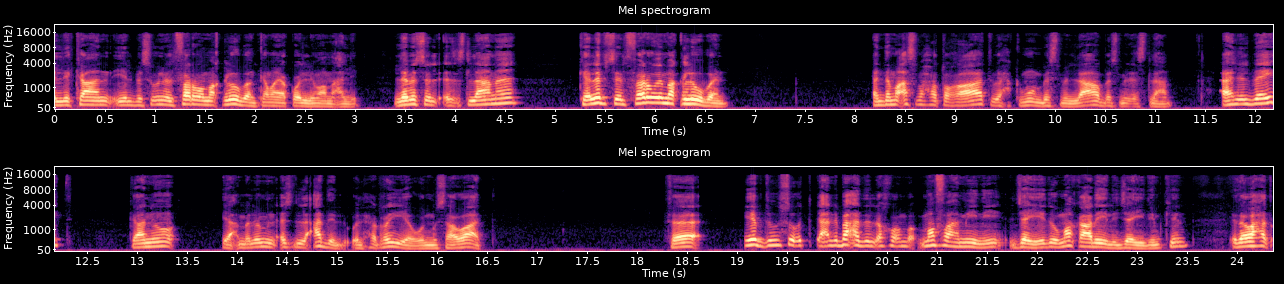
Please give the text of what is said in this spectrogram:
اللي كان يلبسون الفرو مقلوبا كما يقول الإمام علي. لبسوا الإسلام كلبس الفرو مقلوبا. عندما أصبحوا طغاة ويحكمون باسم الله وباسم الإسلام أهل البيت كانوا يعملون من أجل العدل والحرية والمساواة. فيبدو سوء يعني بعض الأخوة ما فاهميني جيد وما قاري لي جيد. يمكن إذا واحد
